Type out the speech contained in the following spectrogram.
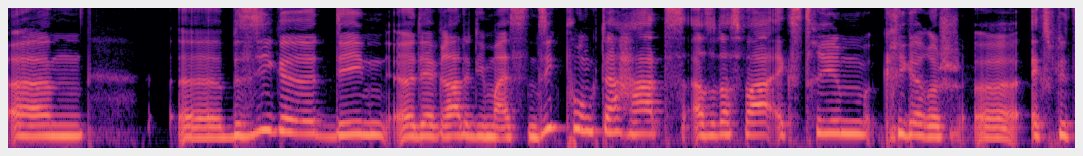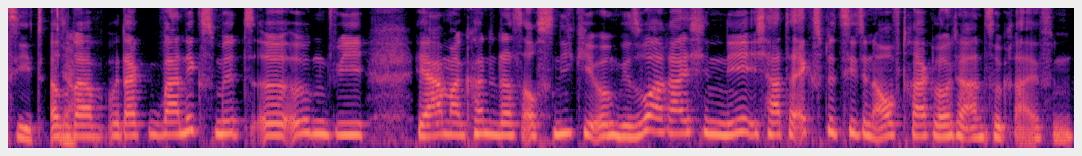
ähm, äh, besiege den, äh, der gerade die meisten Siegpunkte hat. Also das war extrem kriegerisch äh, explizit. Also Ja. da, da war nichts mit äh, irgendwie, ja, man könnte das auch sneaky irgendwie so erreichen. Nee, ich hatte explizit den Auftrag, Leute anzugreifen.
